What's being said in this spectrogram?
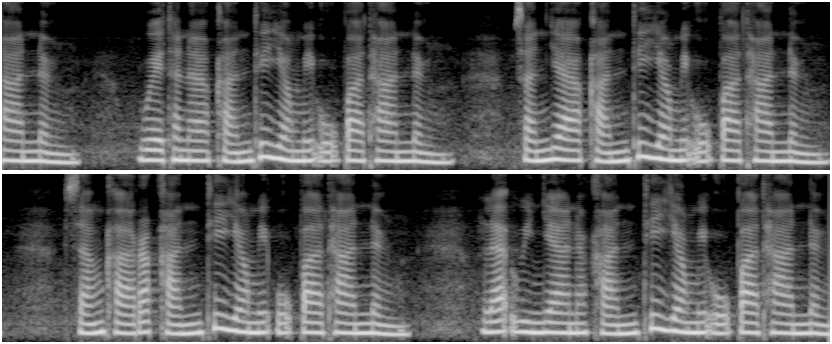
ทานหนึ่งเวทนาขันที่ยังมีอุปาทานหนึ่งสัญญาขันที่ยังมีอุปาทานหนึ่งสังขารขันที่ยังมีอุปาทานหนึ่งและวิญญาณขันที่ยังมีอุปาทานหนึ่ง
